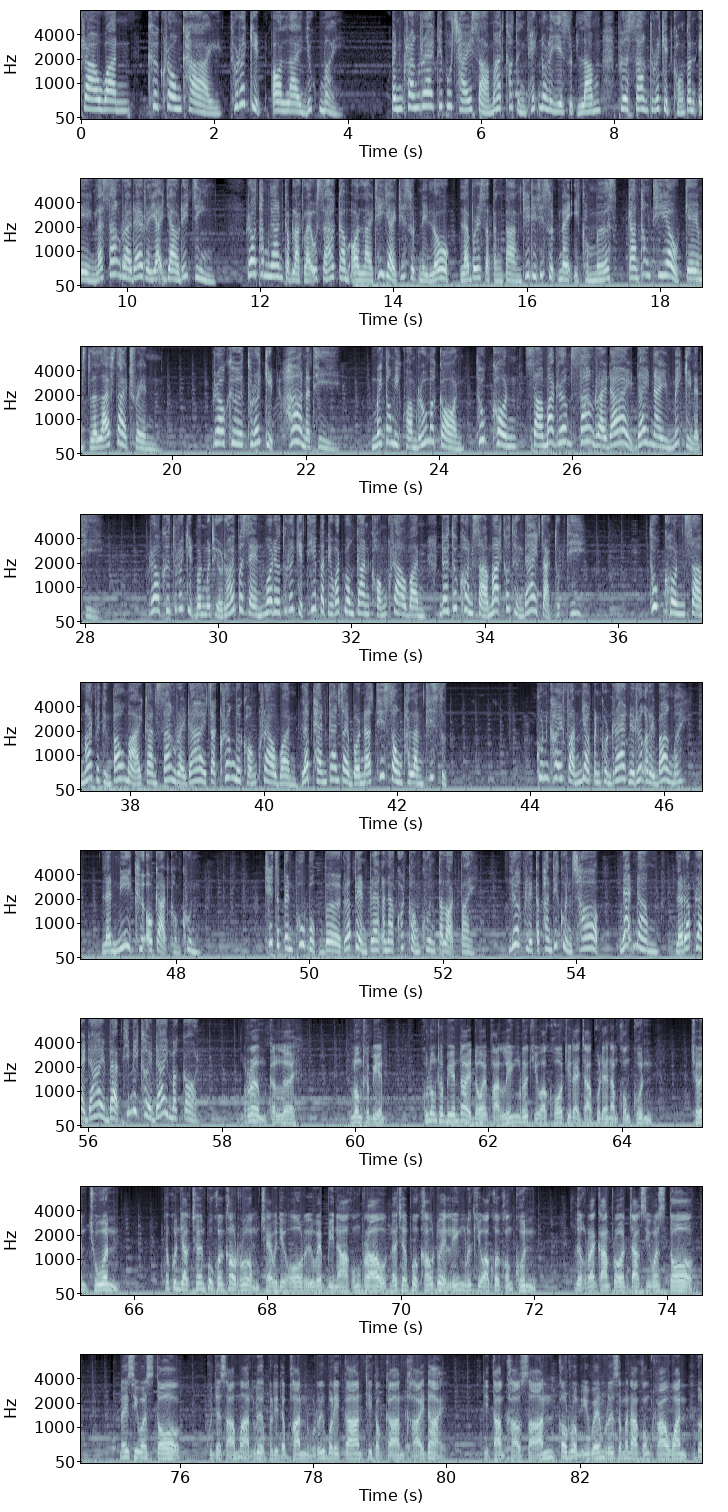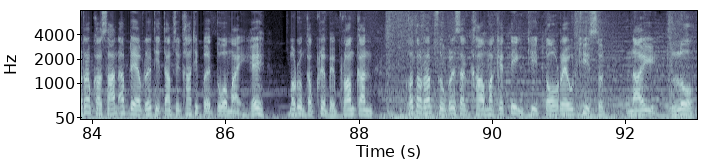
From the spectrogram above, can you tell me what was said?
คราววันคือโครงข่ายธุรกิจออนไลน์ยุคใหม่ เป็นครั้งแรกที่ผู้ใช้สามารถเข้าถึงเทคโนโลยีสุดล้ำ เพื่อสร้างธุรกิจของตนเอง และสร้างรายได้ระยะยาวได้จริง เราทำงานกับหลากหลายอุตสาหกรรมออนไลน์ที่ใหญ่ที่สุดในโลก และบริษัทต่างๆ ที่ดีที่สุดในอีคอมเมิร์ซการท่องเที่ยวเกมส์และไลฟ์สไตล์เทรนด์เราคือธุรกิจ 5 นาที ไม่ต้องมีความรู้มาก่อน ทุกคนสามารถเริ่มสร้างรายได้ได้ในไม่กี่นาที เราคือธุรกิจบนมือถือ100%โมเดลธุรกิจที่ปฏิวัติวงการของคราววัน โดยทุกคนสามารถเข้าถึงได้จากทุกที่ ทุกคนสามารถไปถึงเป้าหมายการสร้างรายได้จากเครื่องมือของคราววัน และแผนการจ่ายโบนัสที่ทรงพลังที่สุด คุณเคยฝันอยากเป็นคนแรกในเรื่องอะไรบ้างไหม และนี่คือโอกาสของคุณ ที่จะเป็นผู้บุกเบิกและเปลี่ยนแปลงอนาคตของคุณตลอดไป เลือกผลิตภัณฑ์ที่คุณชอบ แนะนำและรับรายได้แบบที่ไม่เคยได้มาก่อน เริ่มกันเลย ลงทะเบียน คุณลงทะเบียนได้โดยผ่านลิงก์หรือ QR code ที่ได้จากผู้แนะนำของคุณ เชิญชวน ถ้าคุณอยากเชิญผู้คนเข้าร่วมแชร์วิดีโอหรือเว็บบีนาของเรา และเชิญพวกเขาด้วยลิงก์หรือ QR code ของคุณ เลือกรายการโปรดจาก C1 Store ใน C1 Store คุณจะสามารถเลือกผลิตภัณฑ์ หรือบริการที่ต้องการขายได้ ติดตามข่าวสารเข้าร่วมอีเวนต์หรือสัมมนาของคราววัน เพื่อรับข่าวสารอัปเดตหรือติดตามสินค้าที่เปิดตัวใหม่ เฮ้ มาร่วมกับเครื่องไปพร้อมกัน ขอต้อนรับสู่บริษัทข่าวมาร์เก็ตติ้งที่โตเร็วที่สุดในโลก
